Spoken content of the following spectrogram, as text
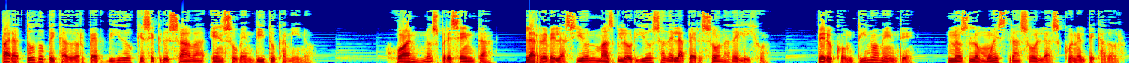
para todo pecador perdido que se cruzaba en su bendito camino. Juan nos presenta la revelación más gloriosa de la persona del Hijo, pero continuamente nos lo muestra a solas con el pecador.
